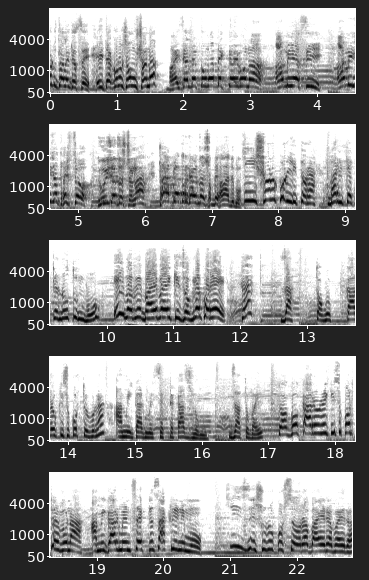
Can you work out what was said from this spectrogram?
অটো চালাইতেছে এইটা কোনো সমস্যা না? ভাইজানটা তোমার দেখতে হইব না। আমি আছি আমি যথেষ্ট। তুই যথেষ্ট না? তারপরে তোর সব ফেলা দেবো। কি শুরু করলি তোরা? বাড়িতে একটা নতুন বউ? এইভাবে বাই বাই কি ঝগড়া করে? হ্যাঁ? যা তগো কারও কিছু করতে হইব না আমি গার্মেন্টস একটা কাজ লমু। যা তো ভাই। তগো কারোর কিছু করতে হইব না আমি গার্মেন্টস একটা চাকরি নিমু। কি যে শুরু করছে ওরা বাইরা বাইরা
